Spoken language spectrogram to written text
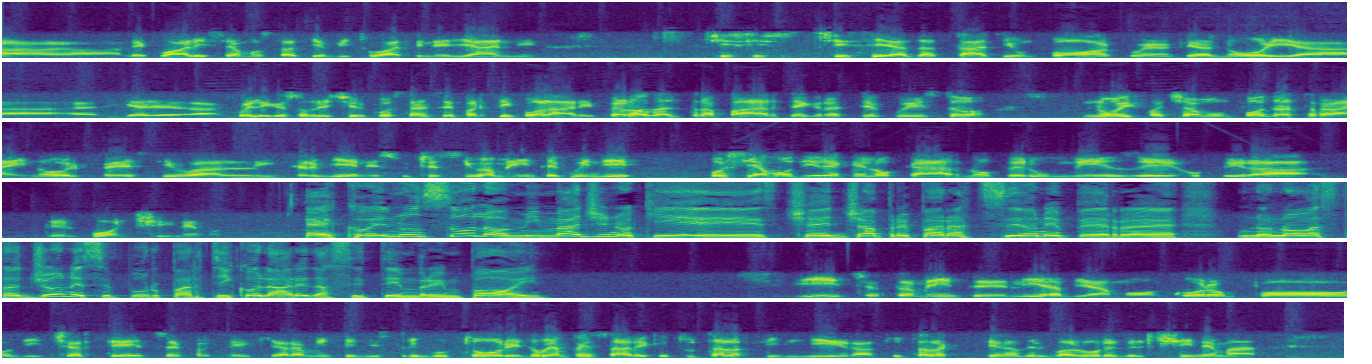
alle quali siamo stati abituati negli anni. Ci si, ci si è adattati un po' a, anche a noi, a, a, quelle che sono le circostanze particolari, però d'altra parte grazie a questo noi facciamo un po' da traino, il festival interviene successivamente, quindi possiamo dire che Locarno per un mese offrirà del buon cinema. Ecco, e non solo, mi immagino che c'è già preparazione per eh, una nuova stagione, seppur particolare, da settembre in poi. Sì, certamente, lì abbiamo ancora un po' di certezze perché chiaramente i distributori, dobbiamo pensare che tutta la filiera, tutta la catena del valore del cinema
